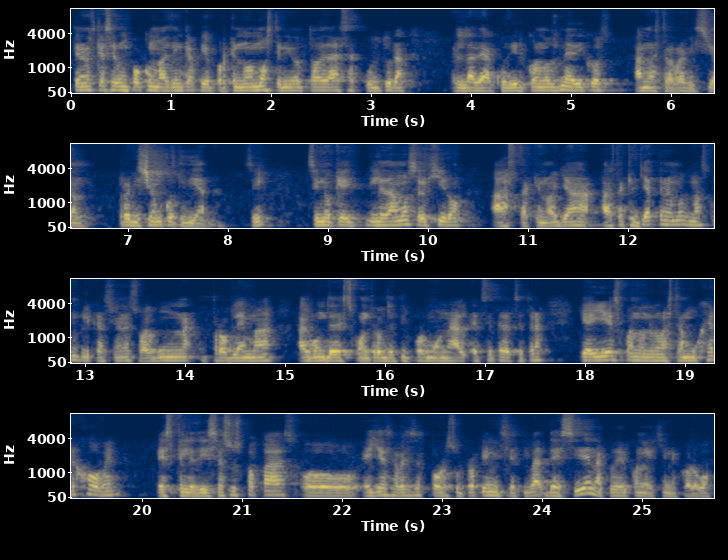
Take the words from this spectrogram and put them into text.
tenemos que hacer un poco más de hincapié porque no hemos tenido toda esa cultura, la de acudir con los médicos a nuestra revisión, revisión cotidiana, ¿sí? Sino que le damos el giro hasta que no ya, hasta que ya tenemos más complicaciones o algún problema, algún descontrol de tipo hormonal, etcétera, etcétera. Y ahí es cuando nuestra mujer joven es que le dice a sus papás o ellas a veces por su propia iniciativa deciden acudir con el ginecólogo.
